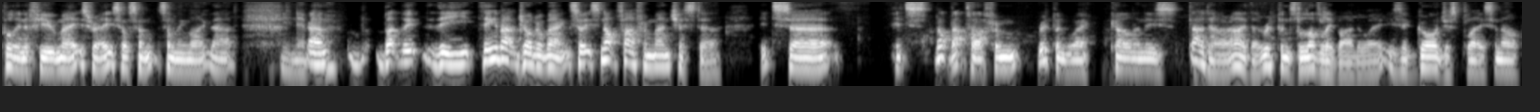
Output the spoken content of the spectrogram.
pull in a few mates rates or some, something like that. You never um, But the, the thing about Jodrell Bank, so it's not far from Manchester. It's uh, it's not that far from Ripon, where Carl and his dad are either. Ripon's lovely, by the way. It's a gorgeous place, and I'll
